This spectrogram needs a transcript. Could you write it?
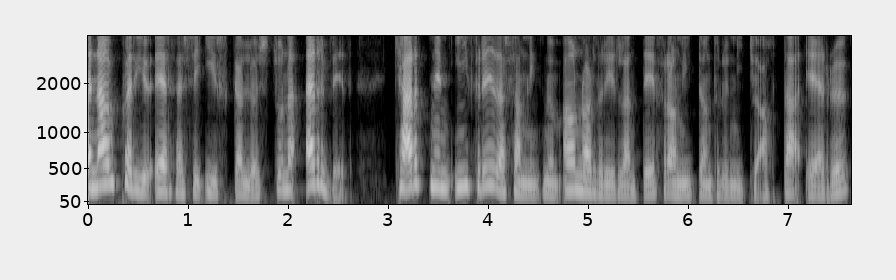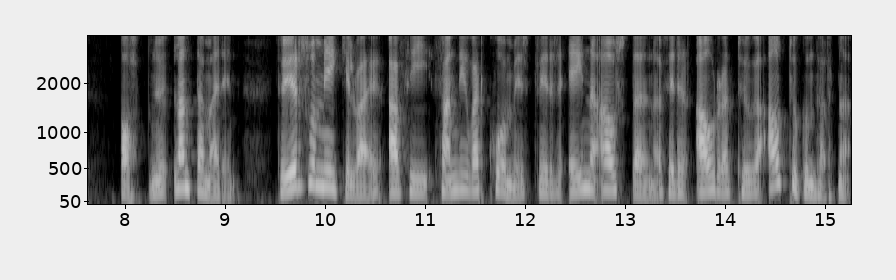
En af hverju er þessi írska löst svona erfið? Kjarnin í friðarsamningnum á Norðurírlandi frá 1998 eru opnu landamærin. Þau eru svo mikilvæg að því þannig var komist fyrir eina ástæðuna fyrir áratuga átökum þarna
